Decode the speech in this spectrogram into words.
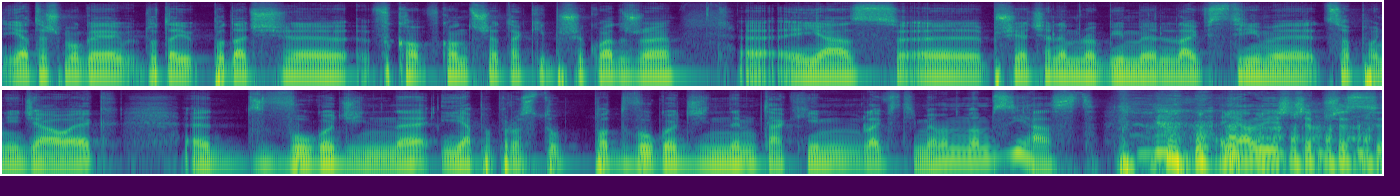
Ja też mogę tutaj podać w kontrze taki przykład, że ja z przyjacielem robimy live streamy co poniedziałek, dwugodzinne i ja po prostu po dwugodzinnym takim live streamie mam, mam zjazd. Ja jeszcze przez,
